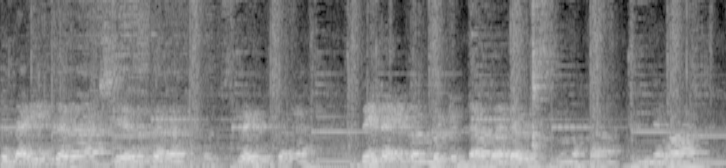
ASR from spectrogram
तर लाईक करा शेअर करा सबस्क्राईब करा. बेल आयकॉन बटन दाबायला विसरू नका. धन्यवाद.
